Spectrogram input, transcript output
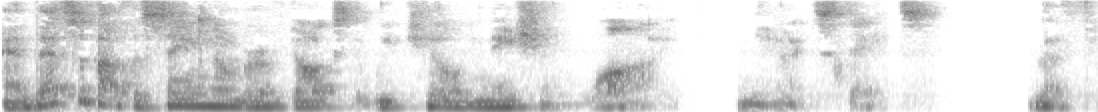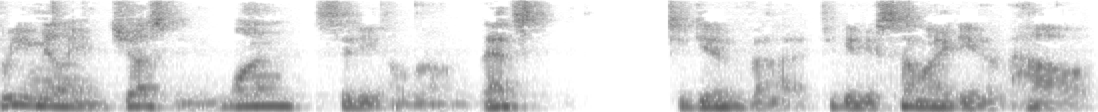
And that's about the same number of dogs that we kill nationwide in the United States. We've got three million just in one city alone. That's to give uh, to give you some idea of how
